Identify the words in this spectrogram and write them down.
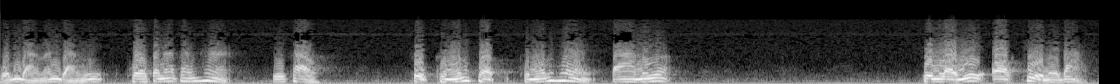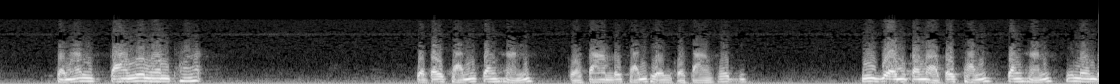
ผมอย่างนั้นอย่างนี้โภชนะทั้งห้าคือข้าวสุกขนมสดขนมแห้งปลาเนื้อสิ่งเหล่านี้ออกชื่อไม่ได้ฉะนั้นการนิมนต์พระจะไปฉันจังหันก็ตามไปฉันเพียงก็ตามเขา นิยมกันว่าไปฉันจังหันนิมนต์ไป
